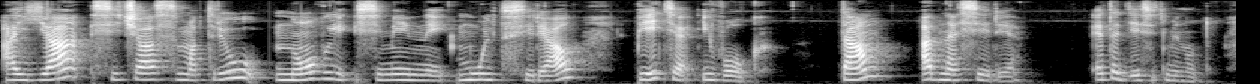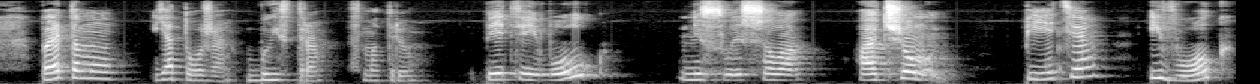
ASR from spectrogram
А я сейчас смотрю новый семейный мультсериал «Петя и Волк». Там одна серия. Это 10 минут. Поэтому я тоже быстро смотрю. Петя и Волк? Не слышала. А о чем он? Петя и Волк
